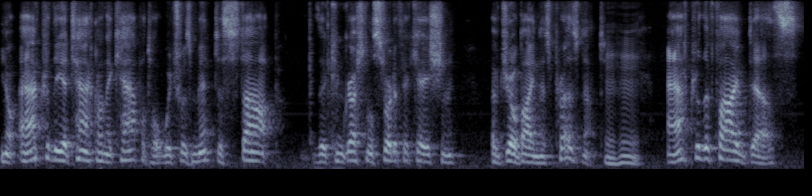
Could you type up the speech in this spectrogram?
you know, after the attack on the Capitol, which was meant to stop the congressional certification of Joe Biden as president, mm-hmm. after the five deaths,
